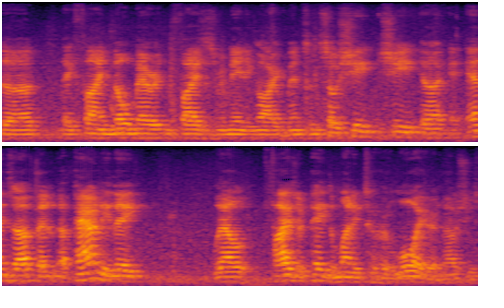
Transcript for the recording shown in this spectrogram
uh, they find no merit in Pfizer's remaining arguments, and so she, she uh, ends up, and apparently they, well, Pfizer paid the money to her lawyer, now she's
